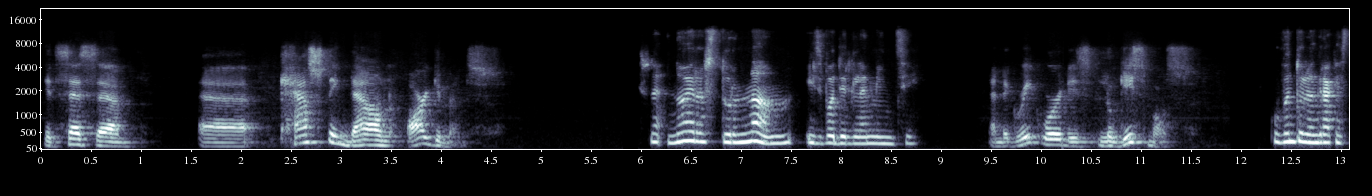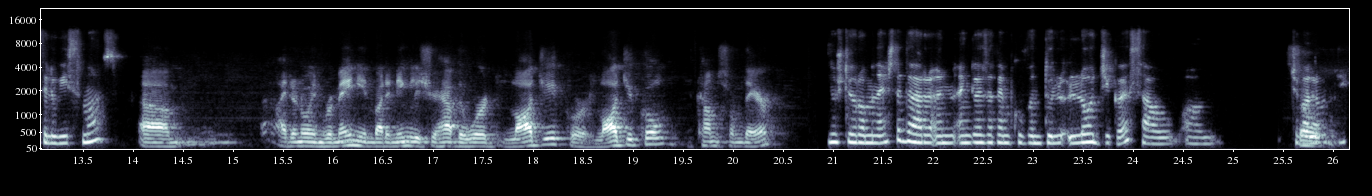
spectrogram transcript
it says, uh, uh, casting down arguments. spune, noi răsturnăm izvodirile minții. And the Greek word is logismos. Cuvântul în greacă este logismos. Um, I don't know in Romanian, but in English you have the word logic or logical. It comes from there. Nu știu românește, dar în engleză avem cuvântul logică sau um, ceva So logic.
